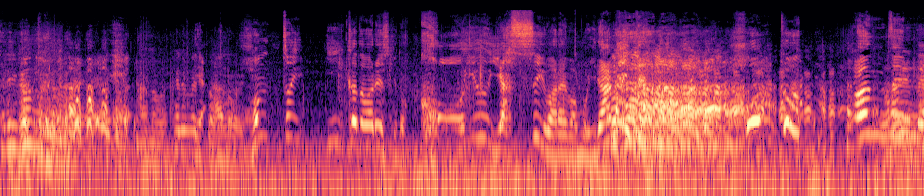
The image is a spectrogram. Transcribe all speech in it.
テレビ番組のあのヘルメットをあの本当に言い方悪いですけどこういう安い笑いはもういらないんだよ。本当安全第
